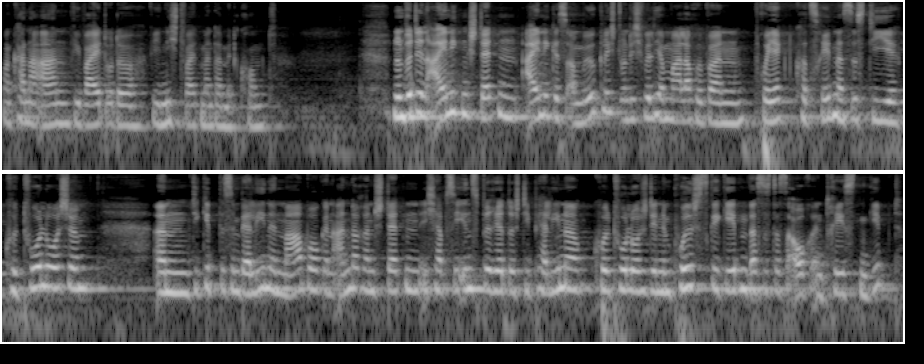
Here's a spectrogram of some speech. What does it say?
Man kann erahnen, wie weit oder wie nicht weit man damit kommt. Nun wird in einigen Städten einiges ermöglicht und ich will hier mal auch über ein Projekt kurz reden. Das ist die Kulturloge. Ähm, die gibt es in Berlin, in Marburg, in anderen Städten. Ich habe sie inspiriert durch die Berliner Kulturloge den Impuls gegeben, dass es das auch in Dresden gibt.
